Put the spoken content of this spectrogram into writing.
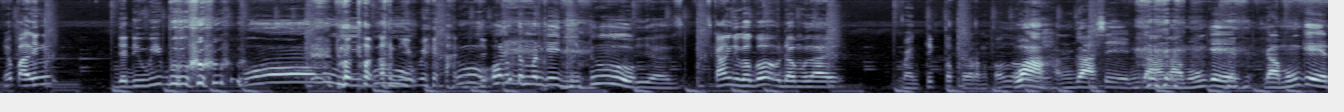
ya paling jadi wibu wow lu Nonton ibu. anime, lu anjing. oh lu demen kayak gitu iya sekarang juga gue udah mulai main tiktok kayak orang tolol wah enggak sih enggak enggak mungkin enggak mungkin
